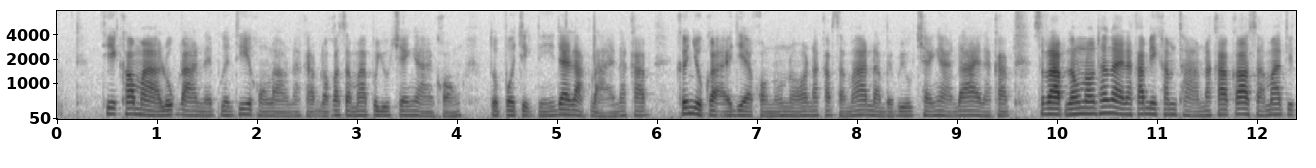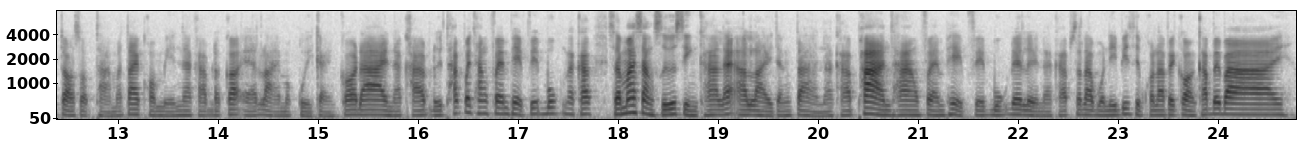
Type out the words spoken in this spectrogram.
ที่เข้ามาลุกรานในพื้นที่ของเรานะครับ เราก็สามารถประยุกต์ใช้งานของตัวโปรเจกต์นี้ได้หลากหลายนะครับ ขึ้นอยู่กับไอเดียของน้องๆนะครับ สามารถนำไปประยุกต์ใช้งานได้นะครับสำหรับน้องๆท่านใดนะครับมีคำถามนะครับ ก็สามารถติดต่อสอบถามมาใต้คอมเมนต์นะครับแล้วก็แอดไลน์มาคุยกันก็ได้นะครับ หรือทักไปทางแฟนเพจ Facebook นะครับสามารถสั่งซื้อสินค้าและอะไหล่ต่างๆนะครับผ่านทางแฟนเพจ Facebook ได้เลยนะครับสำหรับวันนี้พี่สิบขอลาไปก่อนครับบ๊ายบาย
